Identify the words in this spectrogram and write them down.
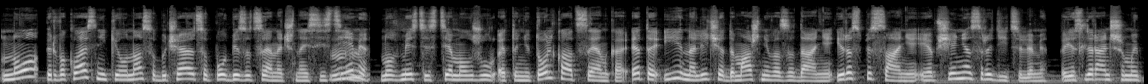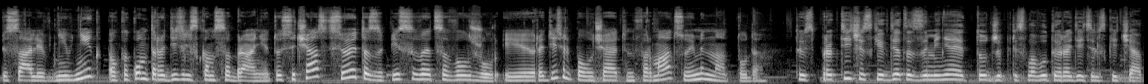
Но первоклассники у нас обучаются по безоценочной системе, угу. но вместе с тем Алжур это не только оценка, это и наличие домашнего задания, и расписание, и общение с родителями. Если раньше мы писали в дневник о каком-то родительском собрании, то сейчас все это записывается в Алжур, и родитель получает информацию именно оттуда. То есть практически где-то заменяет тот же пресловутый родительский чат.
